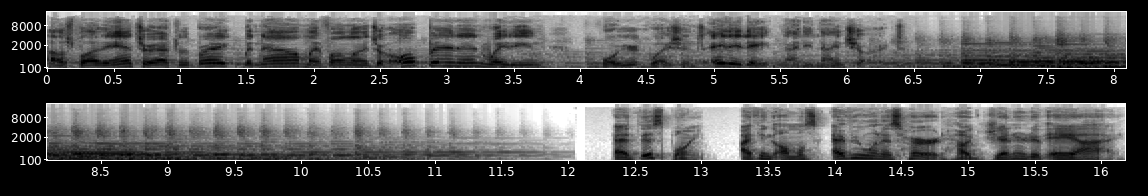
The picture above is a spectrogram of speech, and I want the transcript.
I'll supply the answer after the break, but now my phone lines are open and waiting for your questions. 888 99 chart. At this point, I think almost everyone has heard how generative AI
